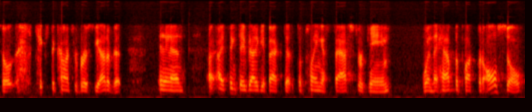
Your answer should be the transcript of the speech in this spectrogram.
so it takes the controversy out of it. And I, I think they've got to get back to, to playing a faster game when they have the puck, but also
